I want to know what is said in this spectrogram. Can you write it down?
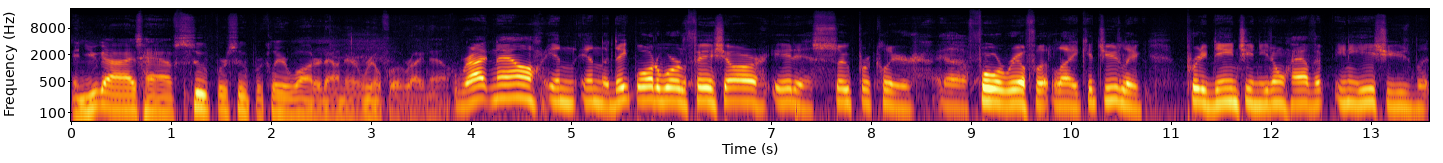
And you guys have super, super clear water down there in Reelfoot right now. Right now, in, in the deep water where the fish are, it is super clear uh, for Reelfoot Lake. It's usually pretty dingy and you don't have any issues, but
